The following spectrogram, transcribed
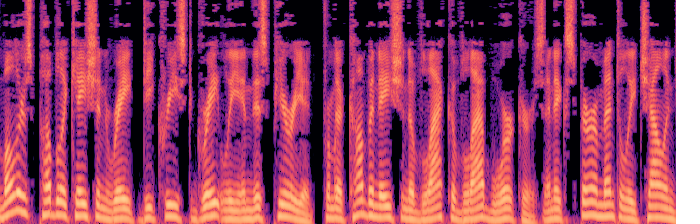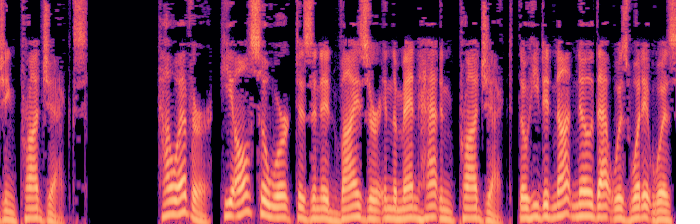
Muller's publication rate decreased greatly in this period, from a combination of lack of lab workers and experimentally challenging projects. However, he also worked as an advisor in the Manhattan Project though he did not know that was what it was,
